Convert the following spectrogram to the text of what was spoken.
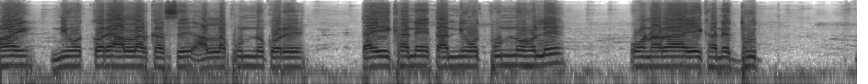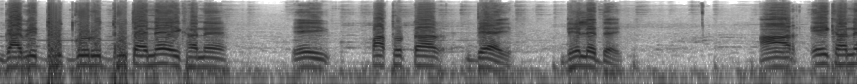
হয়, নিয়ত করে আল্লাহর কাছে, আল্লাহ পূর্ণ করে। তাই এখানে তার নিয়ত পূর্ণ হলে ওনারা এখানে দুধ, গাভীর দুধ, গরুর দুধ এনে এখানে এই পাথরটা দেয়, ঢেলে দেয়। আর এইখানে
